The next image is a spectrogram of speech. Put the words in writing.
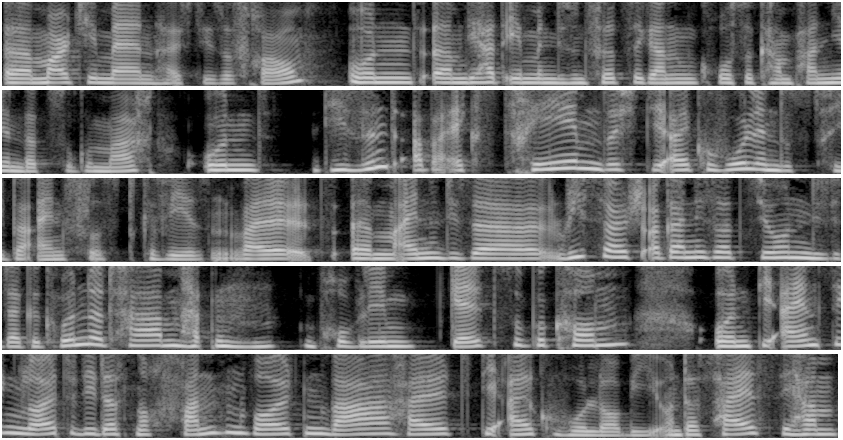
Äh, Marty Mann heißt diese Frau. Und ähm, die hat eben in diesen 40ern große Kampagnen dazu gemacht. Und die sind aber extrem durch die Alkoholindustrie beeinflusst gewesen, weil ähm, eine dieser Research-Organisationen, die sie da gegründet haben, hatten ein Problem, Geld zu bekommen. Und die einzigen Leute, die das noch fanden wollten, war halt die Alkohollobby. Und das heißt, sie haben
